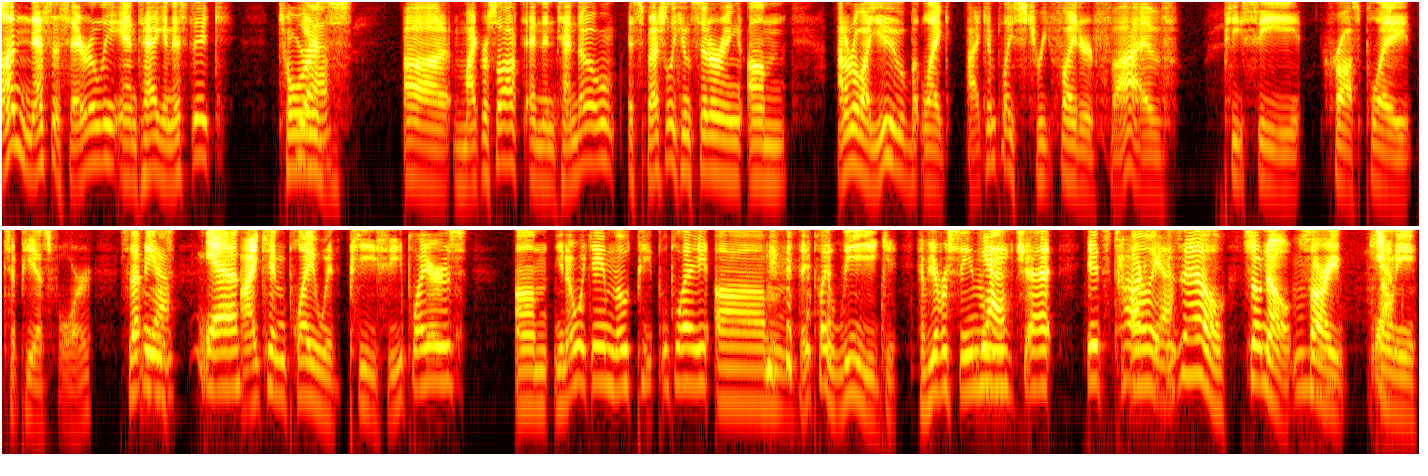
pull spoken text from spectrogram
unnecessarily antagonistic towards uh Microsoft and Nintendo, especially considering um I don't know about you, but like I can play Street Fighter 5 PC crossplay to PS4. So that means Yeah. I can play with PC players. Um, you know what game those people play? Um, they play League. Have you ever seen the Yeah. League chat? It's toxic yeah. as hell. So no, sorry, Yeah. Sony.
